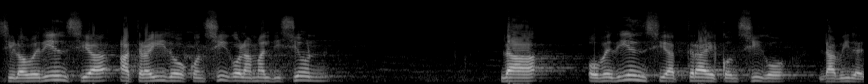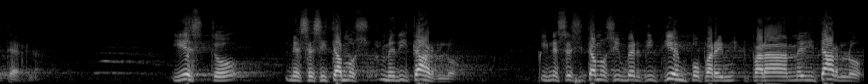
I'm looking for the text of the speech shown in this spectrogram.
si la obediencia ha traído consigo la maldición, la obediencia trae consigo la vida eterna. Y esto necesitamos meditarlo y necesitamos invertir tiempo para, para meditarlo,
